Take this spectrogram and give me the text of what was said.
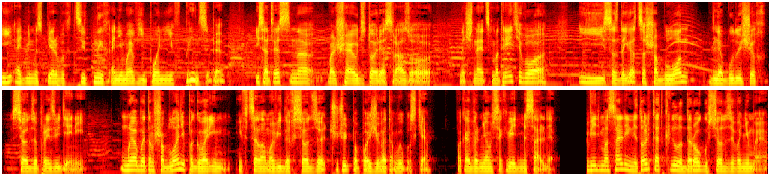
и одним из первых цветных аниме в Японии в принципе. И, соответственно, большая аудитория сразу начинает смотреть его, и создается шаблон для будущих сёдзю произведений. Мы об этом шаблоне поговорим и в целом о видах сёдзю чуть-чуть попозже в этом выпуске, пока вернемся к «Ведьме Салли». «Ведьма Салли» не только открыла дорогу сёдзю в аниме,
